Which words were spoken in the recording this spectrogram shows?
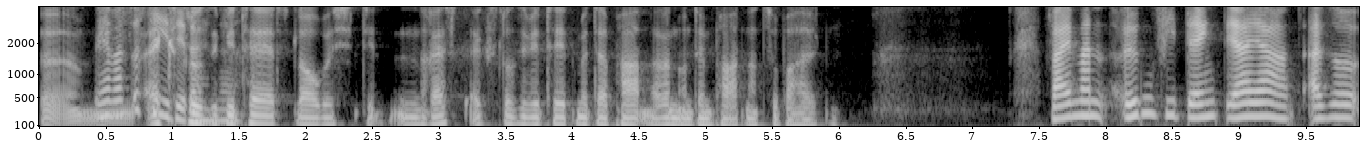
ähm, Ja, was ist die Exklusivität, glaube ich. Die, einen Rest Exklusivität mit der Partnerin und dem Partner zu behalten. Weil man irgendwie denkt, ja, ja, also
